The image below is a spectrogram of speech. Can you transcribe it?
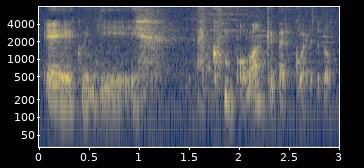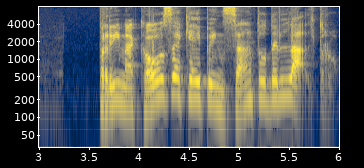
e quindi ecco un po' anche per quello. Prima cosa che hai pensato dell'altro.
